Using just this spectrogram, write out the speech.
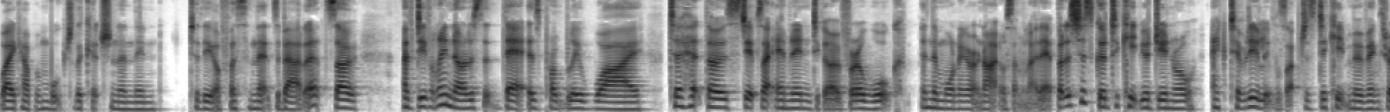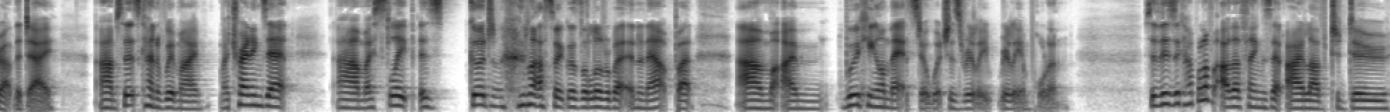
wake up and walk to the kitchen and then to the office and that's about it. So I've definitely noticed that that is probably why to hit those steps I am needing to go for a walk in the morning or at night or something like that. But it's just good to keep your general activity levels up, just to keep moving throughout the day. Um, so that's kind of where my my training's at. Uh, my sleep is good. Last week was a little bit in and out, but um, I'm working on that still, which is really, really important. So there's a couple of other things that I love to do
